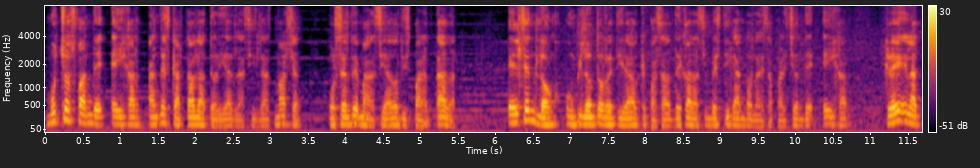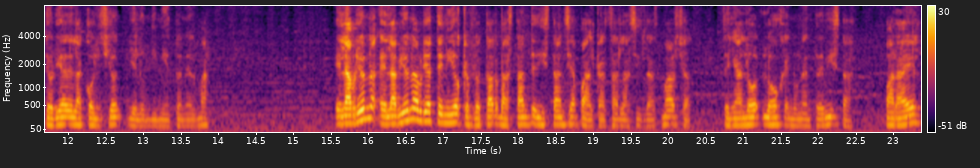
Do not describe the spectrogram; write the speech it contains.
muchos fans de Eihart han descartado la teoría de las Islas Martian por ser demasiado disparatada. Elsen Long, un piloto retirado que pasó décadas investigando la desaparición de Eihart, cree en la teoría de la colisión y el hundimiento en el mar. El avión, habría tenido que flotar bastante distancia para alcanzar las Islas Marshall, señaló Long en una entrevista. Para él,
